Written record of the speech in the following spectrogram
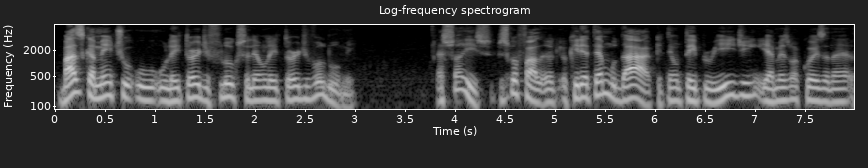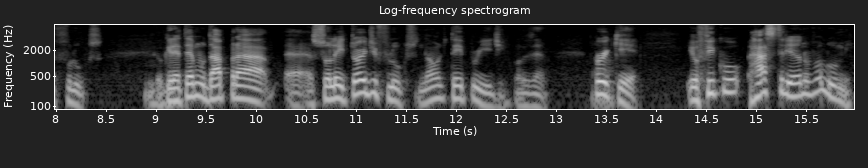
Basicamente, o, o leitor de fluxo ele é um leitor de volume. É só isso. Por isso que eu falo. Eu, eu queria até mudar, porque tem um tape reading e a mesma coisa, né? Fluxo. Eu Uhum. queria até mudar para. É, sou leitor de fluxo, não de tape reading, por exemplo. Por quê? Eu fico rastreando o volume.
